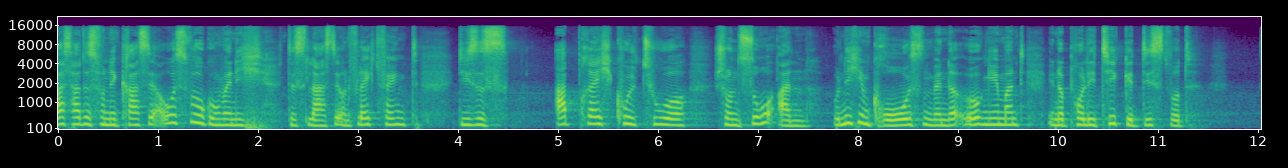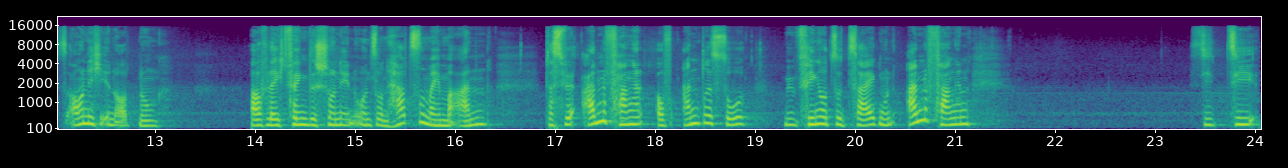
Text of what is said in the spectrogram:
Was hat es für eine krasse Auswirkung, wenn ich das lasse? Und vielleicht fängt dieses Abbrechkultur schon so an und nicht im Großen, wenn da irgendjemand in der Politik gedisst wird. Ist auch nicht in Ordnung. Aber vielleicht fängt es schon in unseren Herzen manchmal an, dass wir anfangen, auf andere so mit dem Finger zu zeigen und anfangen, sie, sie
